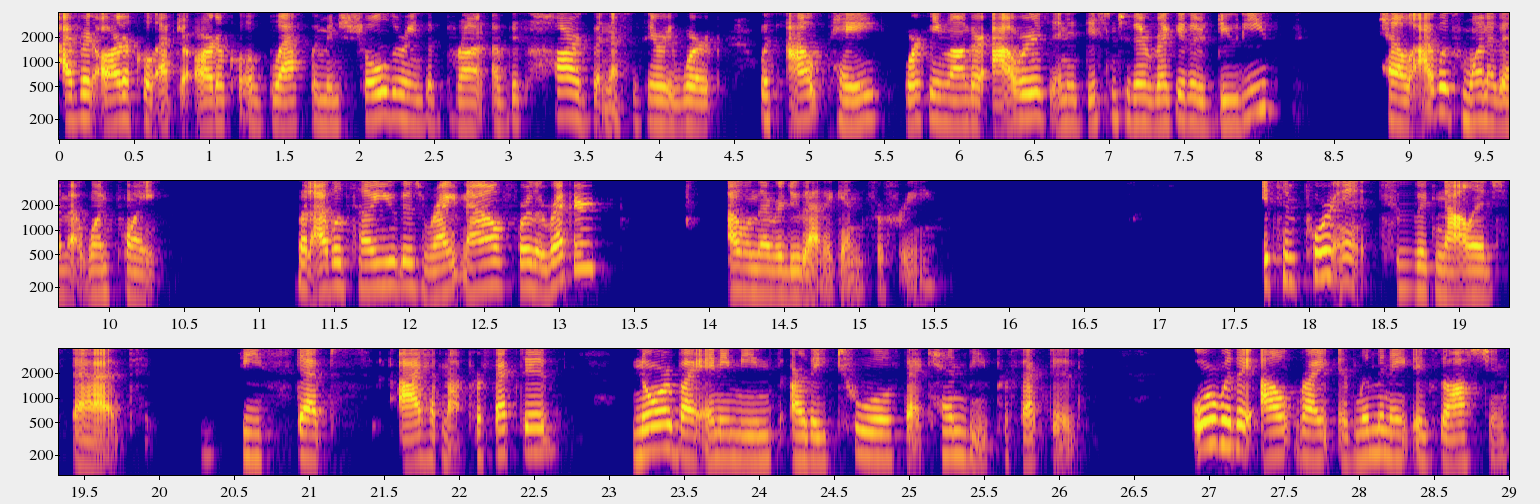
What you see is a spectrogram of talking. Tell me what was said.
I've read article after article of Black women shouldering the brunt of this hard but necessary work without pay, working longer hours in addition to their regular duties. Hell, I was one of them at one point. But I will tell you this right now for the record I will never do that again for free. It's important to acknowledge that these steps I have not perfected, nor by any means are they tools that can be perfected, or will they outright eliminate exhaustion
